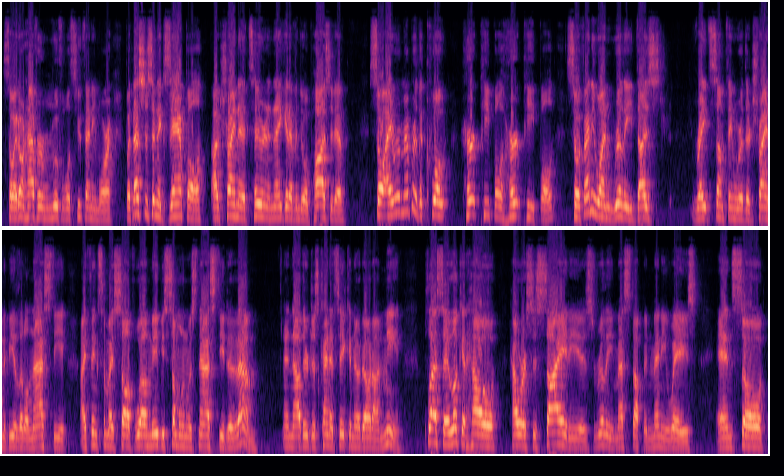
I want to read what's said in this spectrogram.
so I don't have a removable tooth anymore. But that's just an example of trying to turn a negative into a positive. So I remember the quote, "Hurt people hurt people." So if anyone really does write something where they're trying to be a little nasty, I think to myself, well, maybe someone was nasty to them, and now they're just kind of taking it out on me. Plus, I look at how how our society is really messed up in many ways, and so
